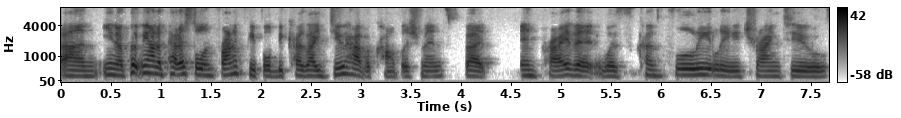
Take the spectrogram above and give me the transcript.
um, you know put me on a pedestal in front of people because i do have accomplishments but in private was completely trying to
